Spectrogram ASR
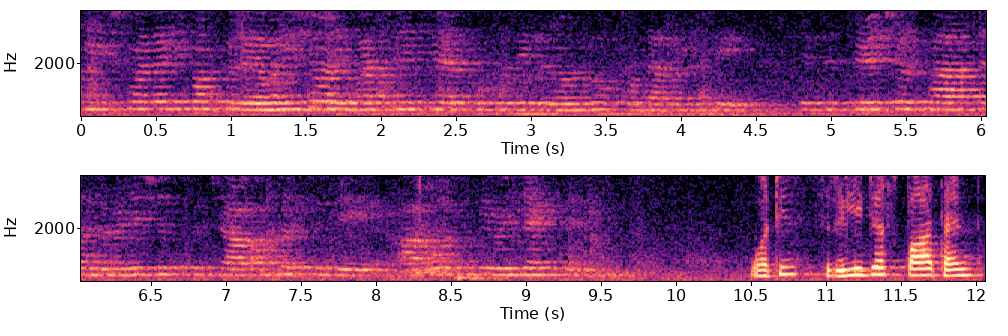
si Sri Mataji pense que les religions et les voies spirituelles proposées de nos jours sont à rejeter. If the spiritual paths and the religions which are offered today are all to be rejected. What is religious path and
